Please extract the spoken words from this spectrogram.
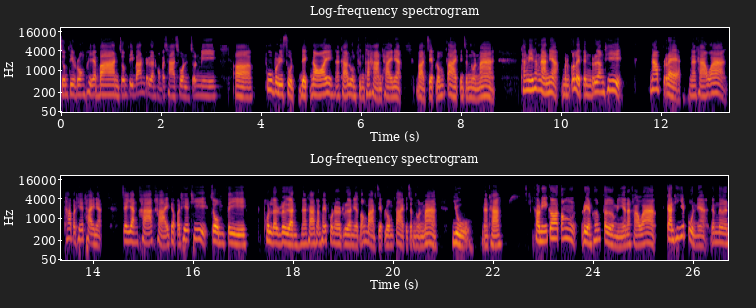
โจมตีโรงพยาบาลโจมตีบ้านเรือนของประชาชน จนมีผู้บริสุทธิ์เด็กน้อยนะคะรวมถึงทหารไทยเนี่ยบาดเจ็บล้มตายเป็นจำนวนมาก ทั้งนี้ทั้งนั้นเนี่ยมันก็เลยเป็นเรื่องที่น่าแปลกนะคะว่าถ้าประเทศไทยเนี่ยจะยังค้าขายกับประเทศที่โจมตีพลเรือนนะคะทำให้พลเรือนเนี่ยต้องบาดเจ็บล้มตายเป็นจำนวนมากอยู่นะคะ คราวนี้ก็ต้องเรียนเพิ่มเติมอย่างเงี้ยนะคะว่าการที่ญี่ปุ่นเนี่ยดำเนิน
